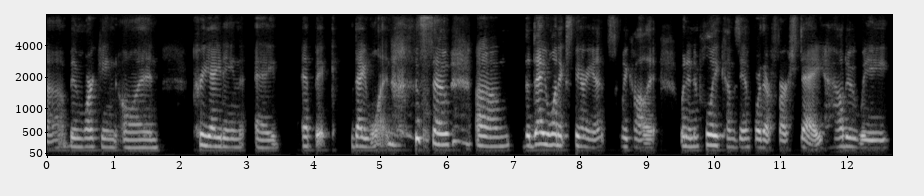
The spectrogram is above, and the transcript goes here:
uh, been working on creating a epic day one. so um, the day one experience, we call it, when an employee comes in for their first day, how do we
